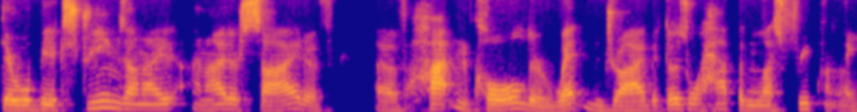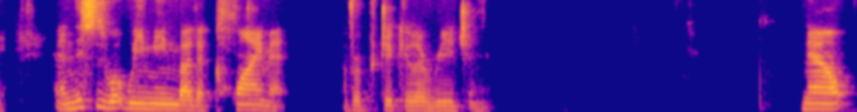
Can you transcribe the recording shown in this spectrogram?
There will be extremes on, on either side of, of hot and cold or wet and dry, but those will happen less frequently. And this is what we mean by the climate of a particular region. Now,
